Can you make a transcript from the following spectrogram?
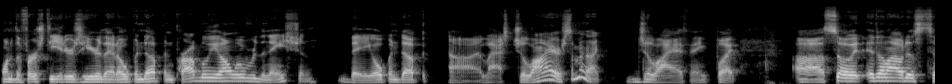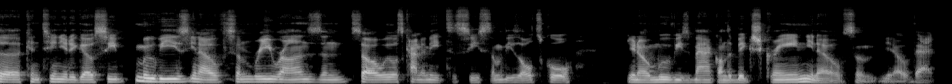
one of the first theaters here that opened up, and probably all over the nation. They opened up uh, last July or something like July, I think, but uh, so it, it allowed us to continue to go see movies, you know, some reruns. And so it was kind of neat to see some of these old school, you know, movies back on the big screen, you know, some, you know, that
